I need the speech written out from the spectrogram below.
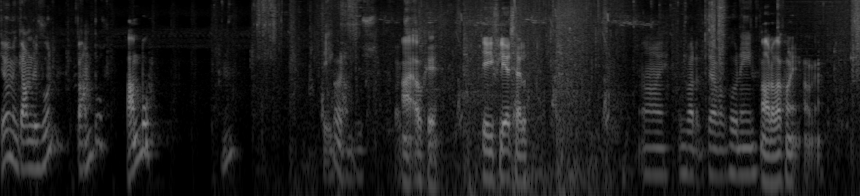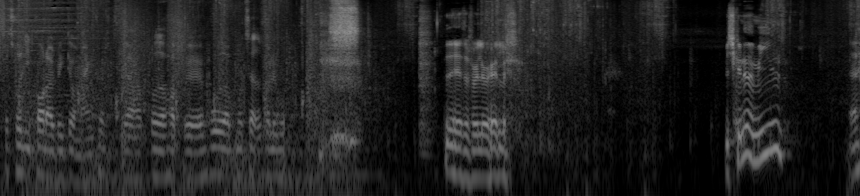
Det var min gamle hund. Bambo. Bambu? Det er ikke bambus. Nej, okay. Det er i flertal. Nej, den var der, der var kun en. Nå, der var kun en. Okay. Jeg troede lige et kort øjeblik, det var Minecraft. Jeg prøvet at hoppe øh, hovedet op mod taget for at løbe. Det er selvfølgelig uheldigt. Vi skal ned ad minen. Ja.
